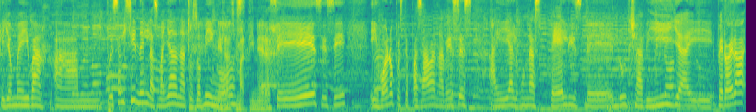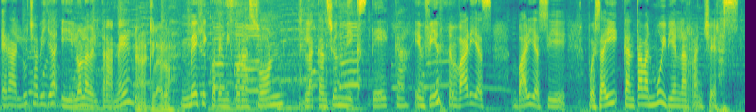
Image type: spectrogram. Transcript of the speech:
que yo me iba a, pues al cine en las mañanas, los domingos. Eras matinera. Sí, sí, sí. Y bueno, pues te pasaban a veces ahí algunas pelis de Lucha Villa, y, pero era, era Lucha Villa y Lola Beltrán, ¿eh? Ah, claro. México de mi corazón, la canción Mixteca, en fin, varias, varias. Y pues ahí cantaban muy bien las rancheras. Yes.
